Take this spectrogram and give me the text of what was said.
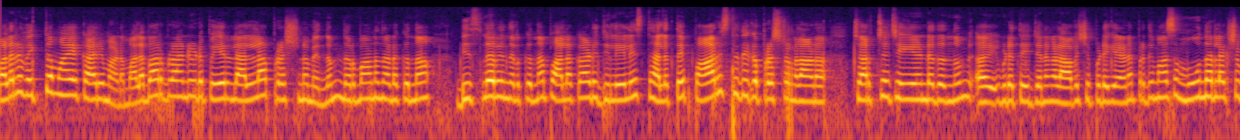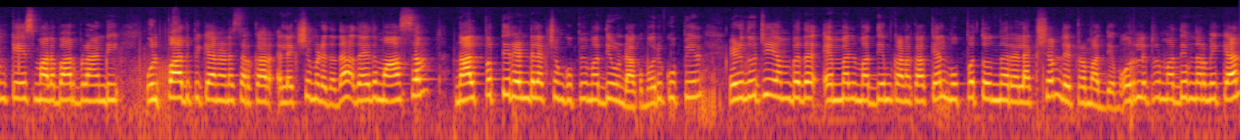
വളരെ വ്യക്തമായ കാര്യമാണ്. മലബാർ ബ്രാൻഡിയുടെ പേരിലല്ല പ്രശ്നമെന്നും നിർമ്മാണം നടക്കുന്ന ഡിസ്ലറി നിൽക്കുന്ന പാലക്കാട് ജില്ലയിലെ സ്ഥലത്തെ പാരിസ്ഥിതിക പ്രശ്നങ്ങളാണ് ചർച്ച ചെയ്യേണ്ടതെന്നും ഇവിടുത്തെ ജനങ്ങൾ ആവശ്യപ്പെടുകയാണ്. പ്രതിമാസം മൂന്നര ലക്ഷം കേസ് മലബാർ ബ്രാൻഡി ഉൽപ്പാദിപ്പിക്കാനാണ് സർക്കാർ ലക്ഷ്യമിടുന്നത്. അതായത് മാസം നാൽപ്പത്തിരണ്ട് ലക്ഷം കുപ്പി മദ്യം ഉണ്ടാക്കും. ഒരു കുപ്പിയിൽ എഴുന്നൂറ്റി എൺപത് എം എൽ മദ്യം കണക്കാക്കിയാൽ മുപ്പത്തൊന്നര ലക്ഷം ലിറ്റർ മദ്യം. ഒരു ലിറ്റർ മദ്യം നിർമ്മിക്കാൻ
